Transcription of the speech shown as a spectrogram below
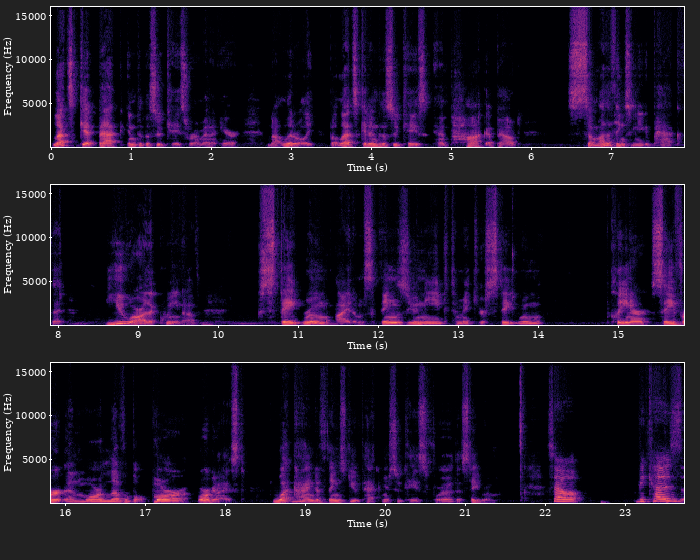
Let's get back into the suitcase for a minute here, not literally, but let's get into the suitcase and talk about some other things you need to pack that you are the queen of stateroom items, things you need to make your stateroom cleaner, safer, and more livable, more organized. What kind of things do you pack in your suitcase for the stateroom? So, because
